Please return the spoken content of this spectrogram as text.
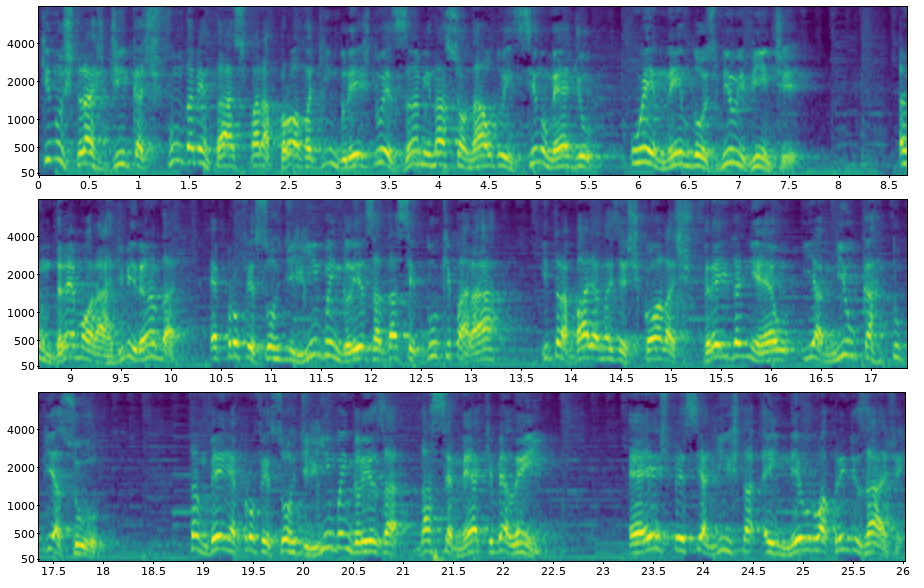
que nos traz dicas fundamentais para a prova de inglês do Exame Nacional do Ensino Médio, o Enem 2020. André Morar de Miranda é professor de língua inglesa da Seduc Pará e trabalha nas escolas Frei Daniel e Amilcar Tupiaçu. Também é professor de língua inglesa da SEMEC Belém é especialista em neuroaprendizagem,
